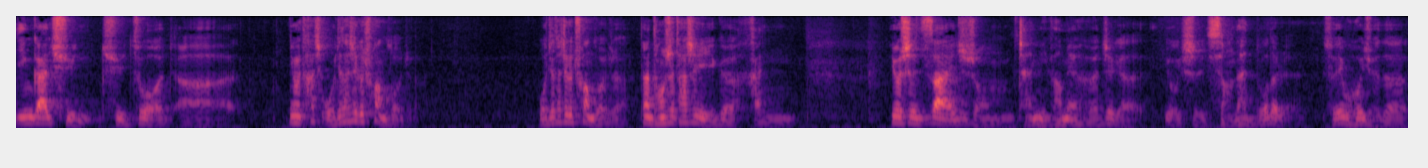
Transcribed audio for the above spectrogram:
应该去去做呃，因为他是我觉得他是个创作者，我觉得他是个创作者，但同时他是一个很又是在这种产品方面和这个又是想的很多的人，所以我会觉得。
